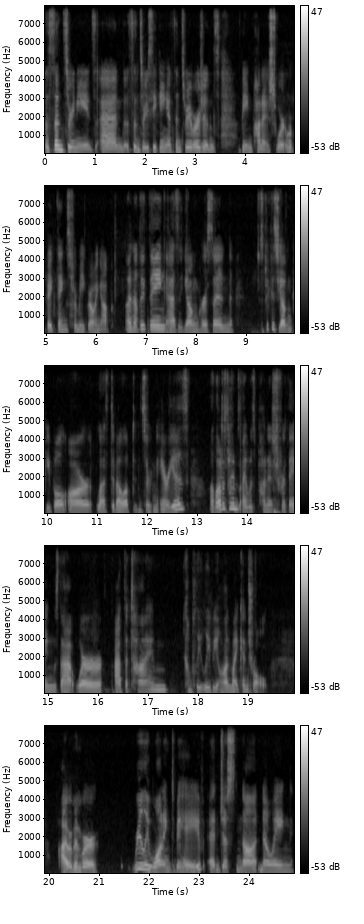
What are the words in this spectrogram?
The sensory needs and sensory seeking and sensory aversions being punished were, were big things for me growing up. Another thing as a young person, just because young people are less developed in certain areas, a lot of times I was punished for things that were at the time completely beyond my control. I remember really wanting to behave and just not knowing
